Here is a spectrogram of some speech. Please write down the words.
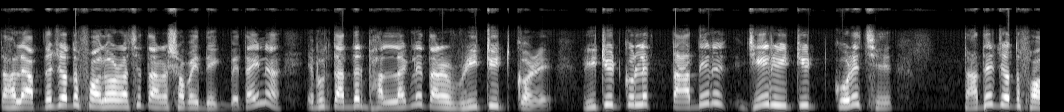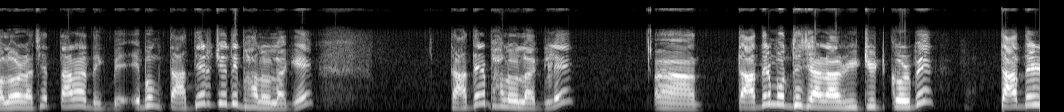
তাহলে আপনার যত ফলোয়ার আছে, তারা সবাই দেখবে, তাই না? এবং তাদের ভালো লাগলে তারা রিটুইট করে। রিটুইট করলে তাদের যে রিটুইট করেছে, তাদের যত ফলোয়ার আছে, তারা দেখবে। এবং তাদের যদি ভালো লাগে, তাদের ভালো লাগলে তাদের মধ্যে যারা রিটুইট করবে, তাদের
